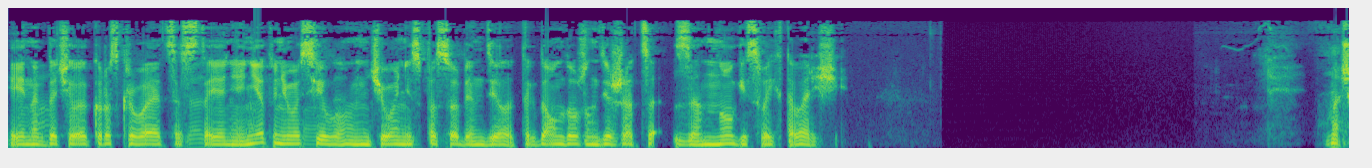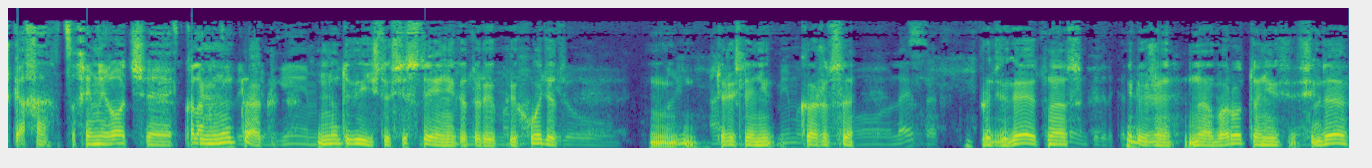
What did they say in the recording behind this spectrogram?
И иногда человеку раскрывается состояние, нет у него сил, он ничего не способен делать, тогда он должен держаться за ноги своих товарищей. Именно так. Надо видеть, что все состояния, которые приходят, даже если они кажутся, продвигают нас, или же наоборот, они всегда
